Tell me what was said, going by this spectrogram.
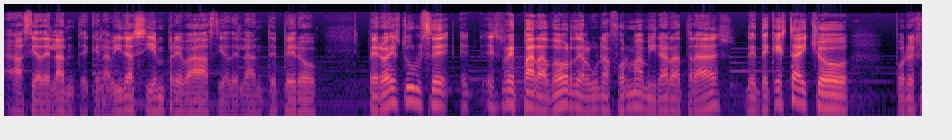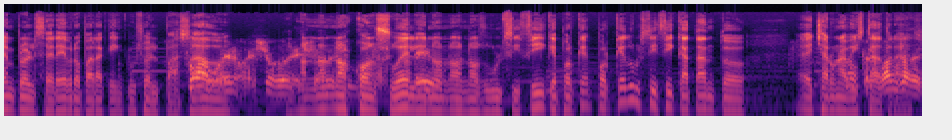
hacia adelante, que la vida siempre va hacia adelante, pero, pero es dulce, es reparador de alguna forma mirar atrás. ¿Desde qué está hecho por ejemplo, el cerebro para que incluso el pasado no, nos consuele, no, nos dulcifique. ¿Por qué, ¿Por qué dulcifica tanto echar una vista atrás?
